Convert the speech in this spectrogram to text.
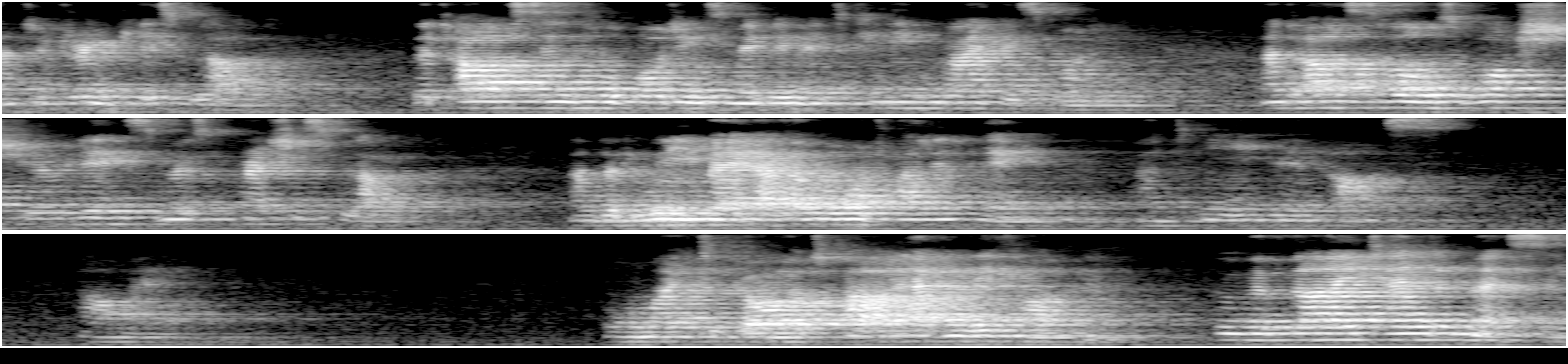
and to drink his blood, that our sinful bodies may be made clean by his body, and our souls washed through his most precious blood, and that we may evermore dwell in him, and he in us. Amen. Almighty God, our heavenly Father, who of thy tender mercy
